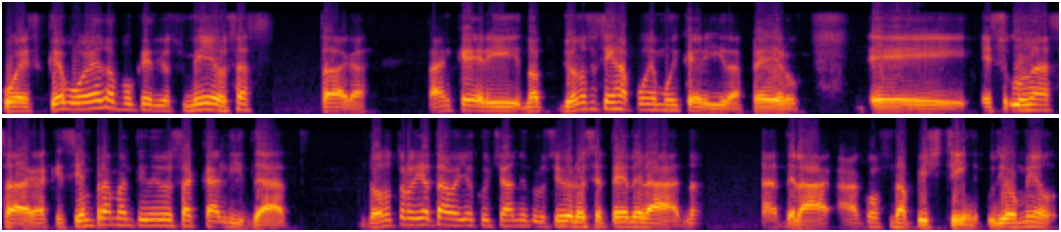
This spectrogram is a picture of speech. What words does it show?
pues qué bueno, porque Dios mío, esa saga tan querida, yo no sé si en Japón es muy querida, pero eh, es una saga que siempre ha mantenido esa calidad. Los otros días estaba yo escuchando inclusive el OCT de la de la Ark Dios mío,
